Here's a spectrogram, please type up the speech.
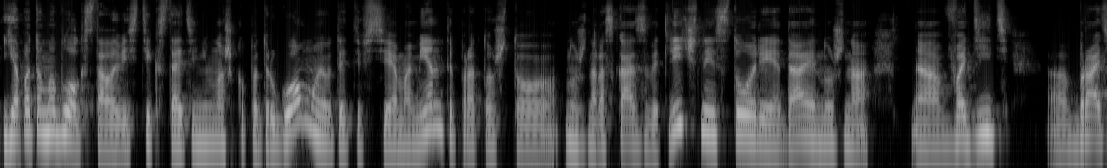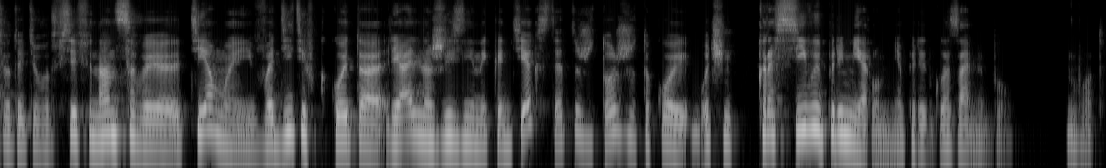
я потом и блог стала вести, кстати, немножко по-другому, и вот эти все моменты про то, что нужно рассказывать личные истории, да, и нужно э, вводить, э, брать вот эти вот все финансовые темы и вводить их в какой-то реально жизненный контекст, это же тоже такой очень красивый пример у меня перед глазами был. Вот.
